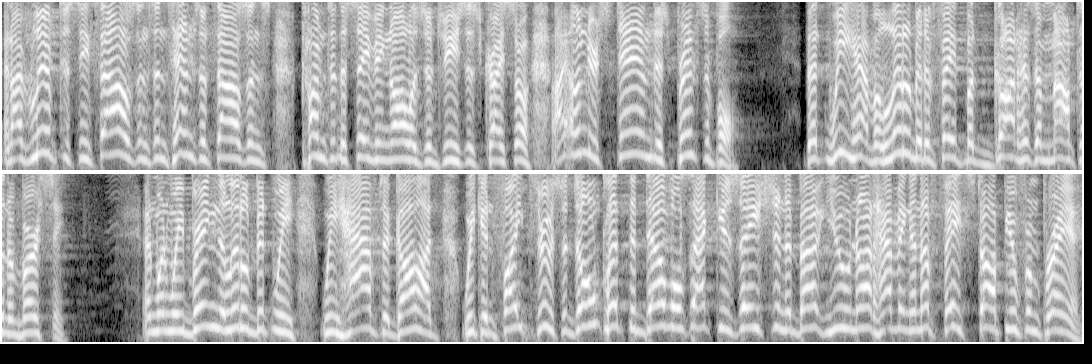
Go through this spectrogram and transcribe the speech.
And I've lived to see thousands and tens of thousands come to the saving knowledge of Jesus Christ. So I understand this principle that we have a little bit of faith, but God has a mountain of mercy. And when we bring the little bit we, we have to God, we can fight through. So don't let the devil's accusation about you not having enough faith stop you from praying.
